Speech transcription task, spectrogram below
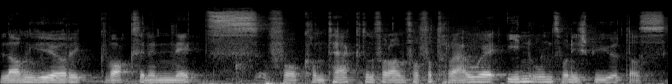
langjährig gewachsene Netz von Kontakt und vor allem von Vertrauen in uns, das ich spüre, das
